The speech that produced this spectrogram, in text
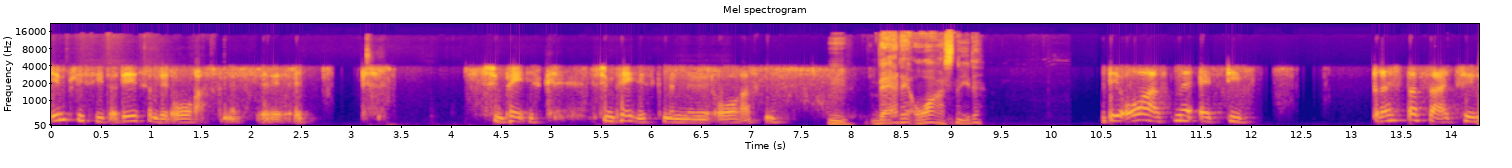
implicit, og det er sådan lidt overraskende. Øh, sympatisk, sympatisk men øh, overraskende. Mm. Hvad er det overraskende i det? Det er overraskende, at de drister sig til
